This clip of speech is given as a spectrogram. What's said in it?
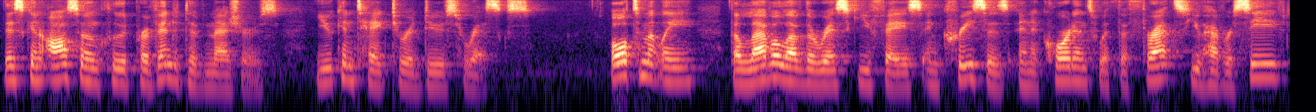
This can also include preventative measures you can take to reduce risks. Ultimately, the level of the risk you face increases in accordance with the threats you have received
